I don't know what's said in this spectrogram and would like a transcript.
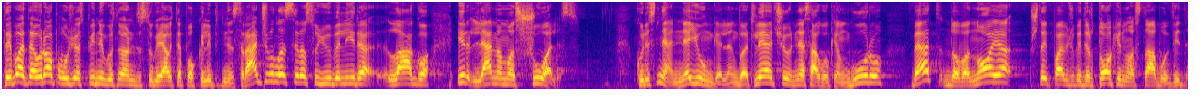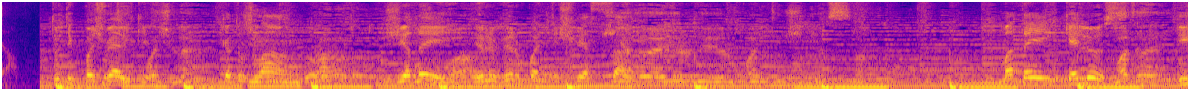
Taip pat Europą už jos pinigus norintis sugriauti apokaliptinis Radžvilas yra su juvelyrė lago ir lemiamas šuolis, kuris ne, nejungia lengvatliečių, nesako kengūrų, bet dovanoja štai pavyzdžiui, kad ir tokį nuostabų video. Tu tik pažvelgi, kad už lango žiedai ir virpanti šviesa. Matai kelius į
